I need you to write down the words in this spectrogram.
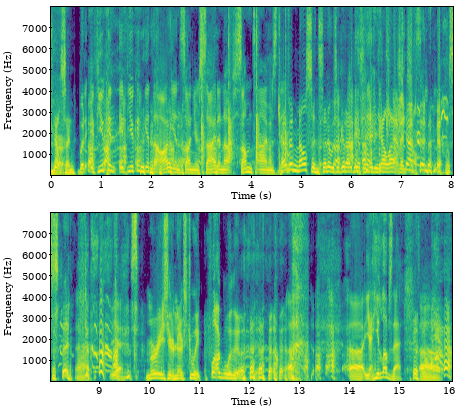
Nelson. But if you can, if you can get the audience on your side enough, sometimes they- Kevin Melson said it was a good idea for me to yell out. Kevin Nelson. uh, yeah, Murray's here next week. Fuck with him. uh, yeah, he loves that. Uh,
